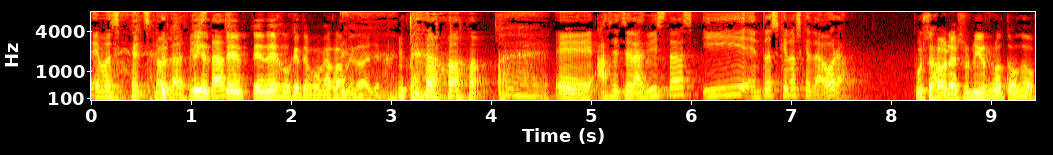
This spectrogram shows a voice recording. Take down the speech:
hemos, hecho las vistas. Te, dejo que te pongas la medalla. has hecho las vistas, y entonces, ¿qué nos queda ahora? Pues ahora es unirlo todo.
